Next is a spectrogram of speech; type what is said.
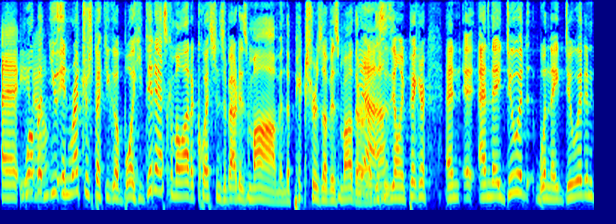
Uh, you well, know? but you in retrospect, you go, boy, he did ask him a lot of questions about his mom and the pictures of his mother. Yeah. This is the only picture, and and they do it when they do it in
